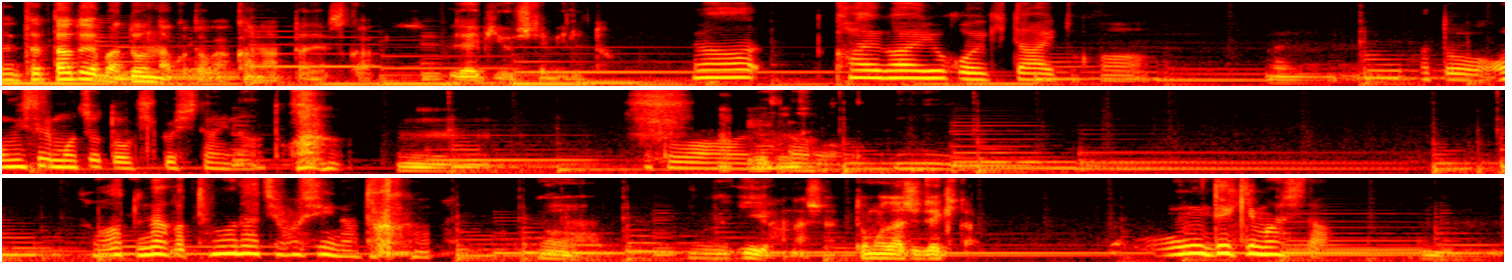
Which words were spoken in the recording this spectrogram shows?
うん、た例えばどんなことが叶ったですか？レビューしてみると、いや海外旅行行きたいとか。うん。あとお店もちょっと大きくしたいなとか。うん、あとはなんだろう、うん、あとなんか友達欲しいなとか。うん、いい話だ友達できた、うんできました。うん、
